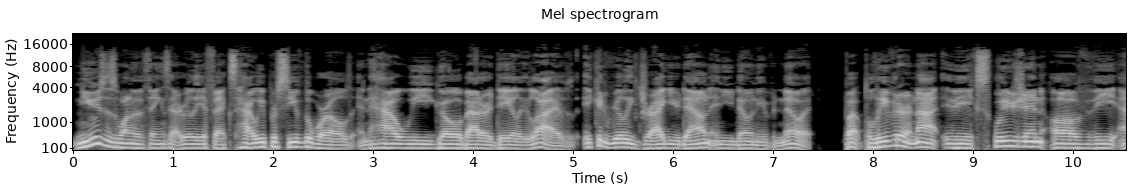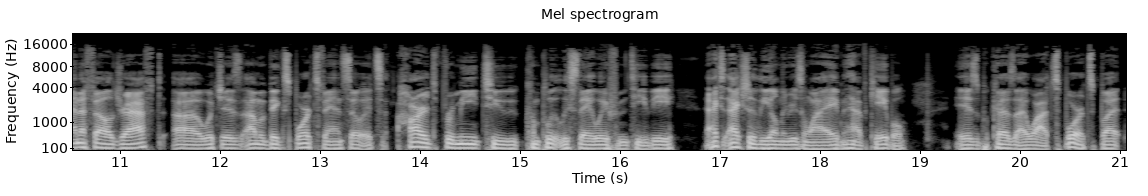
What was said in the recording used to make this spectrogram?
news is one of the things that really affects how we perceive the world and how we go about our daily lives. It could really drag you down and you don't even know it. But believe it or not, the exclusion of the NFL draft, uh, which is, I'm a big sports fan, so it's hard for me to completely stay away from TV. That's actually the only reason why I even have cable is because I watch sports. But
